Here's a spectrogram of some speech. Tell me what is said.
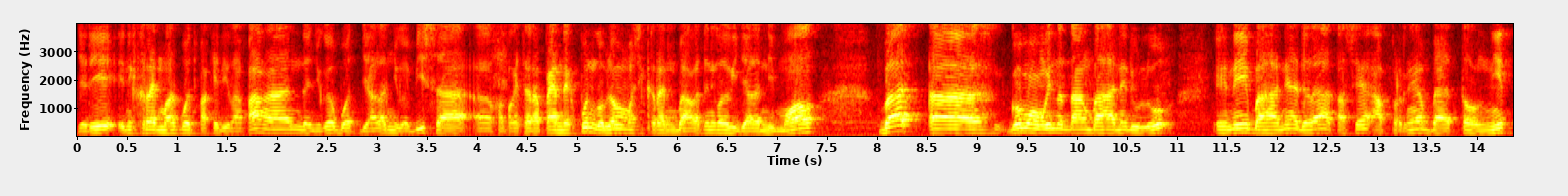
jadi ini keren banget buat pakai di lapangan dan juga buat jalan juga bisa. Uh, kalau pakai cara pendek pun gue bilang masih keren banget ini kalau lagi jalan di mall. But uh, gue mau ngomongin tentang bahannya dulu. Ini bahannya adalah atasnya uppernya battle knit.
